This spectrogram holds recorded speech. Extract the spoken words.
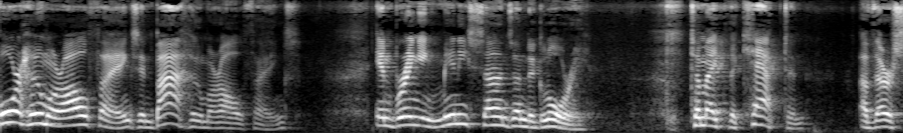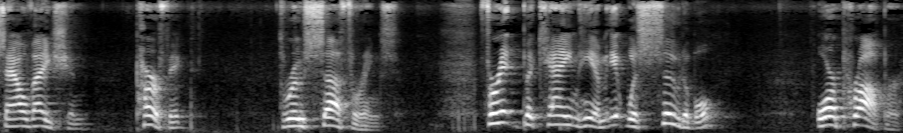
for whom are all things and by whom are all things, in bringing many sons unto glory, to make the captain of their salvation perfect through sufferings. For it became him, it was suitable or proper.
